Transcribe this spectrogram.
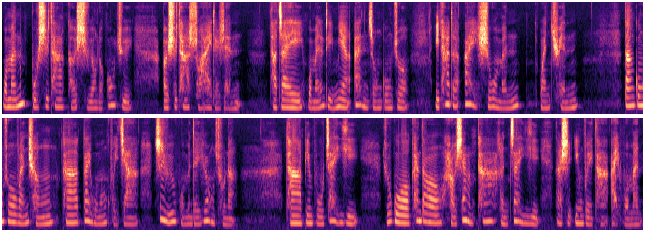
我们不是他可使用的工具，而是他所爱的人。他在我们里面暗中工作，以他的爱使我们完全。当工作完成，他带我们回家。至于我们的用处呢？他并不在意。如果看到好像他很在意，那是因为他爱我们。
